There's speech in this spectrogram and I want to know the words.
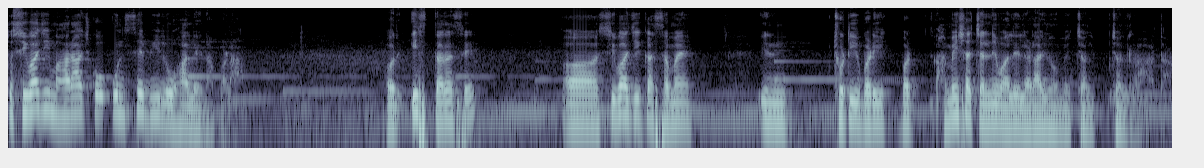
तो शिवाजी महाराज को उनसे भी लोहा लेना पड़ा। और इस तरह से शिवाजी का समय इन छोटी बड़ी, बट हमेशा चलने वाली लड़ाइयों में चल चल रहा था।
